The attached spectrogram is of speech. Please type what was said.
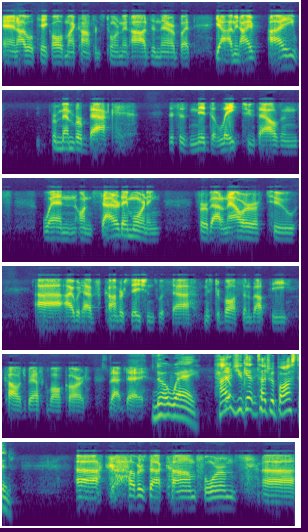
and I will take all of my conference tournament odds in there. But yeah, I mean, I I remember back. This is mid to late 2000s when on Saturday morning, for about an hour or two, uh, I would have conversations with uh, Mr. Boston about the college basketball card that day. No way. How yep. did you get in touch with Boston? Uh, covers.com forums uh,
